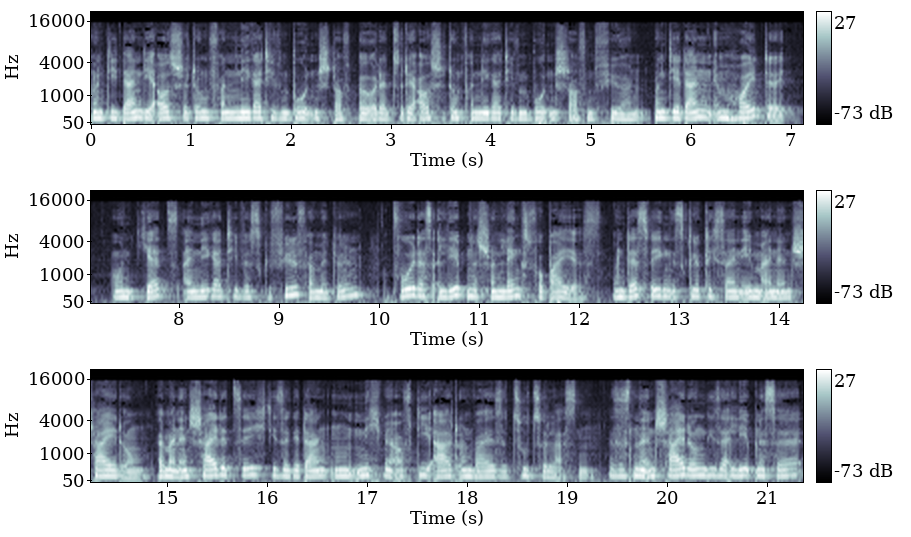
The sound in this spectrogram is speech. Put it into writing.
und die dann die Ausschüttung von negativen Botenstoffen äh, oder zu der Ausschüttung von negativen Botenstoffen führen und dir dann im Heute und jetzt ein negatives Gefühl vermitteln, obwohl das Erlebnis schon längst vorbei ist. Und deswegen ist Glücklichsein eben eine Entscheidung, weil man entscheidet sich, diese Gedanken nicht mehr auf die Art und Weise zuzulassen. Es ist eine Entscheidung, diese Erlebnisse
